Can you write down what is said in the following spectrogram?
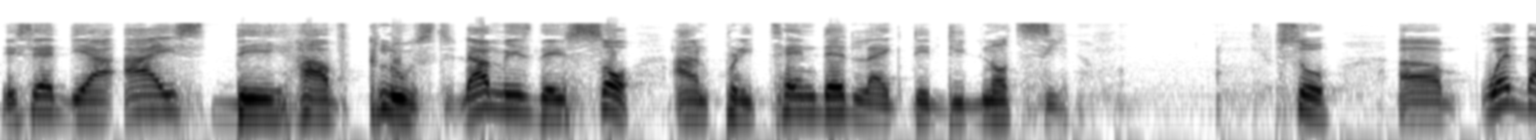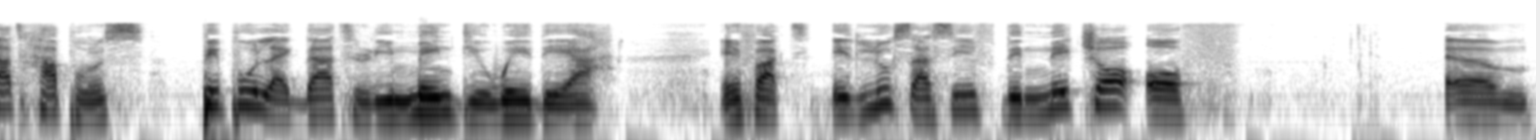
He said their eyes they have closed. That means they saw and pretended like they did not see. So, um, when that happens, people like that remain the way they are. In fact, it looks as if the nature of um,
